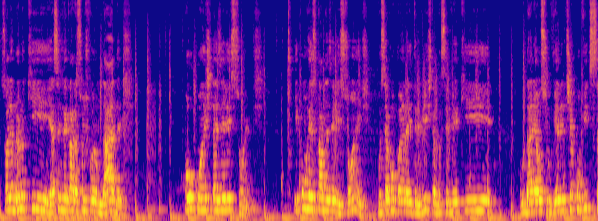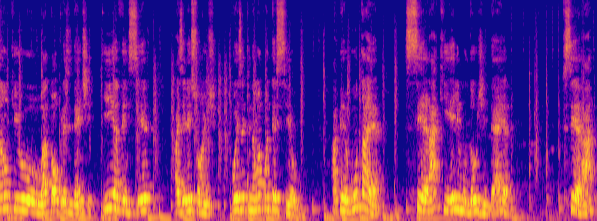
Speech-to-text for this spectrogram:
Só lembrando que essas declarações foram dadas pouco antes das eleições. E com o resultado das eleições, você acompanhando a entrevista, você vê que o Daniel Silveira tinha convicção que o atual presidente ia vencer as eleições, coisa que não aconteceu. A pergunta é: será que ele mudou de ideia? Será?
